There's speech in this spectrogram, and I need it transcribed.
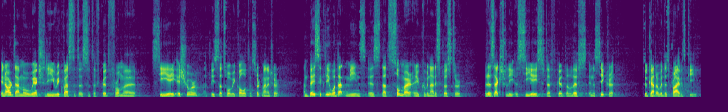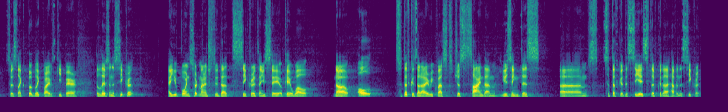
in our demo, we actually requested a certificate from a CA issuer, at least that's what we call it in Cert Manager. And basically what that means is that somewhere in your Kubernetes cluster, there is actually a CA certificate that lives in a secret together with its private key. So it's like public-private key pair that lives in a secret. And you point Cert Manager to that secret and you say, okay, well, now all certificates that I request, just sign them using this um, certificate, the CA certificate I have in the secret.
